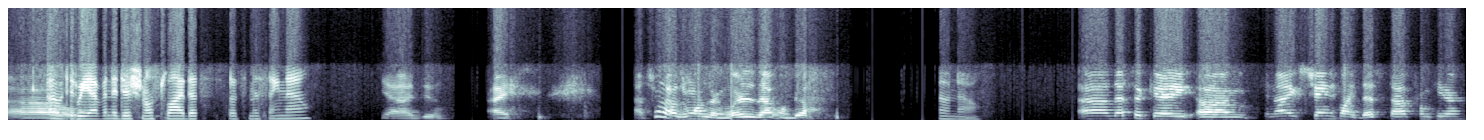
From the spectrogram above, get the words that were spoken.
oh, did we have an additional slide that's that's missing now? Yeah, I do. I that's what I was wondering. Where did that one go? Oh no. Uh, that's okay. Um, can I exchange my desktop from here?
